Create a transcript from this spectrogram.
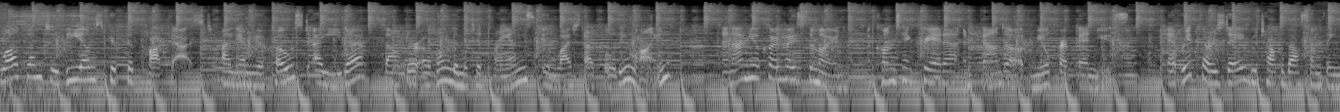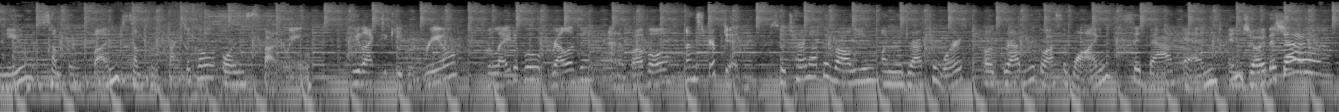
Welcome to the Unscripted Podcast. I am your host, Aida, founder of Unlimited Brands, a lifestyle clothing line. And I'm your co host, Simone, a content creator and founder of Meal Prep Menus. Every Thursday, we talk about something new, something fun, something practical, or inspiring. We like to keep it real, relatable, relevant, and above all, unscripted. So turn up the volume on your drive to work or grab your glass of wine, sit back, and enjoy the show.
